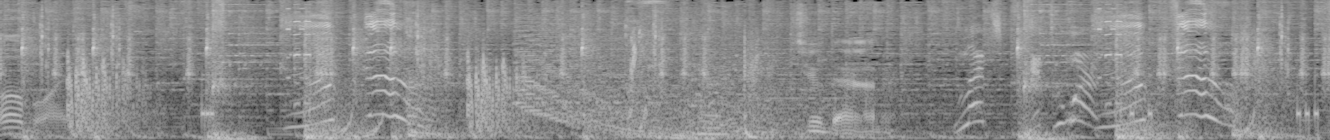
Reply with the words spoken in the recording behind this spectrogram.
Oh boy. Too bad. Let's get to work.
